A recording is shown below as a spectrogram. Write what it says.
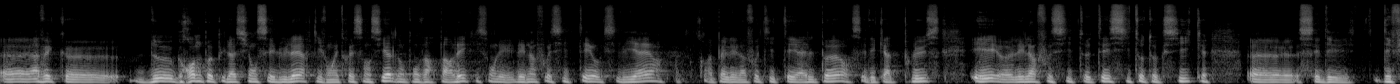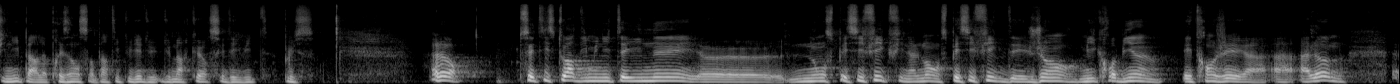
euh, avec euh, deux grandes populations cellulaires qui vont être essentielles, dont on va reparler, qui sont les, lymphocytes T auxiliaires, ce qu'on appelle les lymphocytes T helper, CD4+, et euh, les lymphocytes T cytotoxiques, c'est par la présence en particulier du, du marqueur CD8+. Alors, cette histoire d'immunité innée euh, non spécifique, finalement, spécifique des genres microbiens étrangers à, l'homme,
